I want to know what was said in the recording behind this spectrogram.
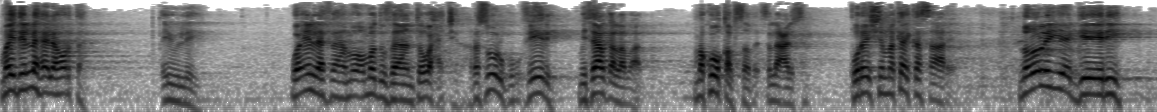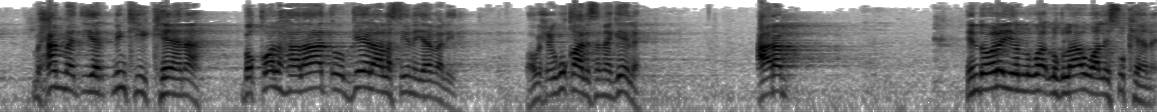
ma idinla hele horta. Ayuu leeyahy waa in la fahmo ummaddu fahamto waxa jira. Rasuulku fiiri mithaalka labaad makuu qabsaday sal alay slam qurayshi makay ka saareen. Nolol iyo geeri. Maxamed iyo ninkii keena boqol halaad oo geelaa la siinayaa baa waa wixii ugu qaalisanaa geela carab indhoole iyo luglaawo waa laysu keenay.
